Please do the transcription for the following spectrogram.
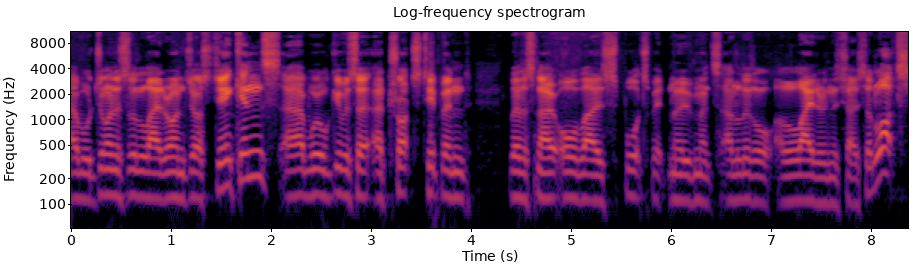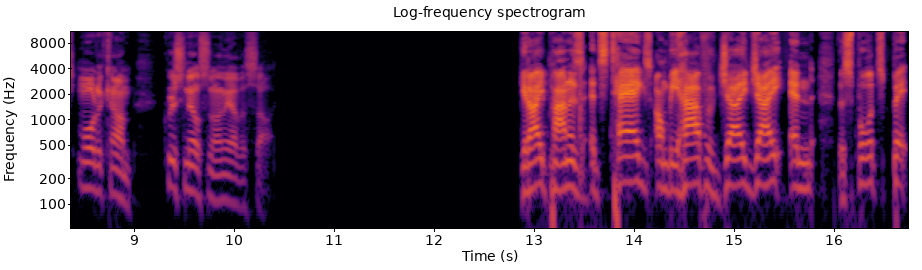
uh, will join us a little later on. Josh Jenkins uh, will give us a, a trots tip and let us know all those sports bet movements a little later in the show. So lots more to come. Chris Nelson on the other side. G'day, punters. It's Tags on behalf of JJ and the Sportsbet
